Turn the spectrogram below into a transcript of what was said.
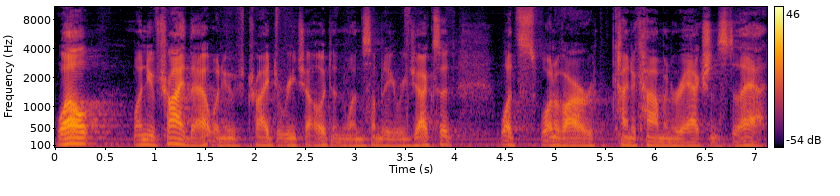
Well, when you've tried that, when you've tried to reach out, and when somebody rejects it, what's one of our kind of common reactions to that?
